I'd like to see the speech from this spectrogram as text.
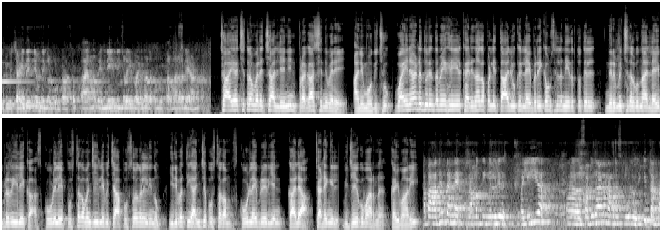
ഒരു ചൈതന്യവും നിങ്ങൾക്ക് ഉണ്ടാക്കും കാരണം എന്നെയും നിങ്ങളെയും വഴി നടത്തുന്നത് ഭരണഘടനയാണ്. ഛായാചിത്രം വരച്ച ലെനിൻ പ്രകാശ് എന്നിവരെ അനുമോദിച്ചു. വയനാട് ദുരന്ത മേഖലയിൽ കരുനാഗപ്പള്ളി താലൂക്ക് ലൈബ്രറി കൗൺസിലിന്റെ നേതൃത്വത്തിൽ നിർമ്മിച്ചു നൽകുന്ന ലൈബ്രറിയിലേക്ക് സ്കൂളിലെ പുസ്തകവഞ്ചിയിൽ ലഭിച്ച പുസ്തകങ്ങളിൽ നിന്നും ഇരുപത്തി അഞ്ച് പുസ്തകം സ്കൂൾ ലൈബ്രറിയൻ കല ചടങ്ങിൽ വിജയകുമാറിന് കൈമാറി. അപ്പൊ ആദ്യം തന്നെ നമുക്ക് ഇങ്ങനൊരു വലിയ സംവിധാനം നമ്മുടെ സ്കൂളിൽ ഒരുക്കി തന്ന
